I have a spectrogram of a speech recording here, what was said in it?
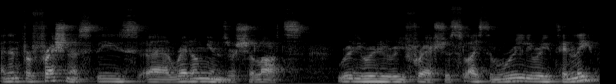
And then for freshness, these uh, red onions or shallots, really, really, really fresh. Just slice them really, really thinly,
